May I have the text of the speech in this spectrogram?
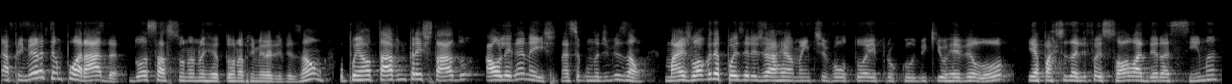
A primeira temporada do Osasuna no retorno à primeira divisão divisão, o Punhal estava emprestado ao Leganês, na segunda divisão. Mas logo depois ele já realmente voltou aí para o clube que o revelou, e a partir dali foi só ladeira acima,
